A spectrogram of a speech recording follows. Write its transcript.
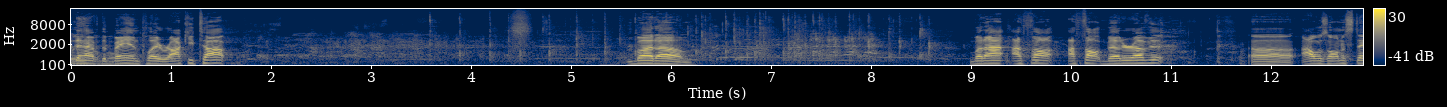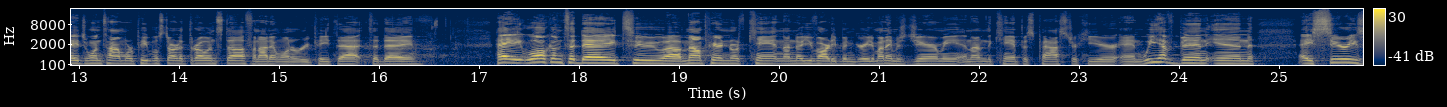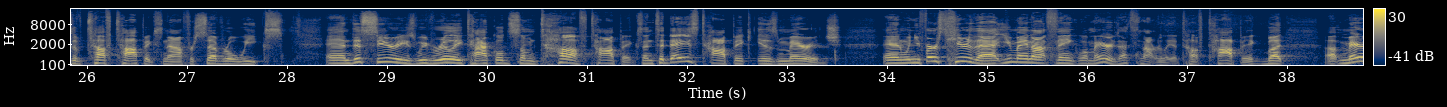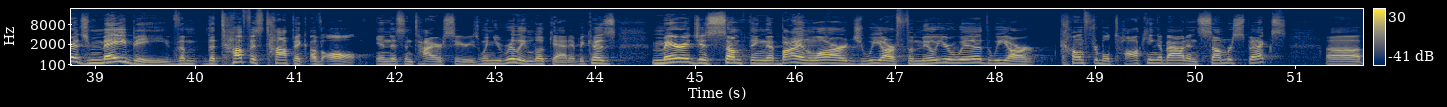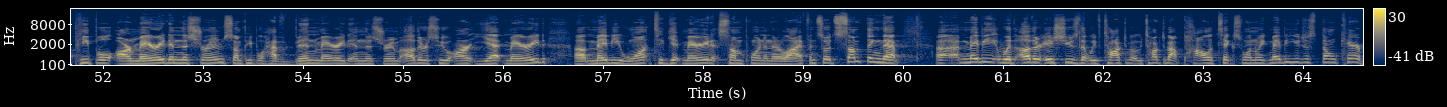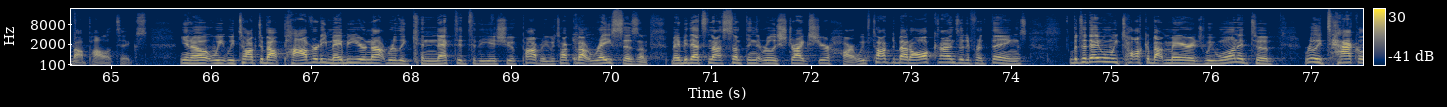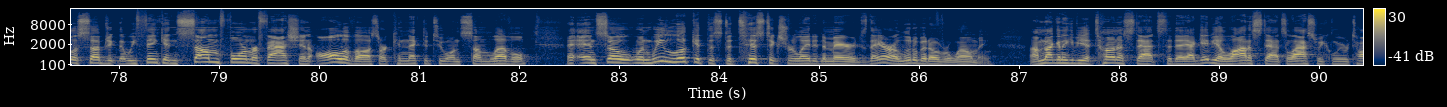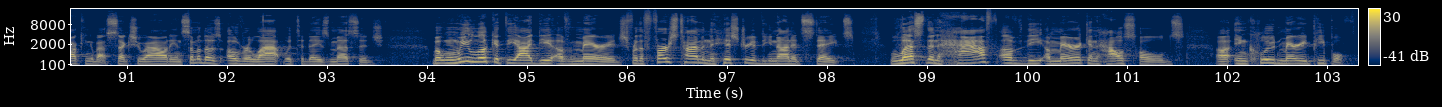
Wanted to have the band play Rocky Top. But, um, but I, I, thought, I thought better of it. Uh, I was on a stage one time where people started throwing stuff, and I didn't want to repeat that today. Hey, welcome today to uh, Mount Perry, North Canton. I know you've already been greeted. My name is Jeremy, and I'm the campus pastor here. And we have been in a series of tough topics now for several weeks. And this series, we've really tackled some tough topics. And today's topic is marriage. And when you first hear that, you may not think, well, marriage, that's not really a tough topic. But uh, marriage may be the, the toughest topic of all in this entire series when you really look at it, because marriage is something that by and large we are familiar with, we are comfortable talking about in some respects. Uh, people are married in this room. Some people have been married in this room. Others who aren't yet married uh, maybe want to get married at some point in their life. And so it's something that uh, maybe with other issues that we've talked about, we talked about politics one week. Maybe you just don't care about politics. You know, we, we talked about poverty. Maybe you're not really connected to the issue of poverty. We talked about racism. Maybe that's not something that really strikes your heart. We've talked about all kinds of different things. But today, when we talk about marriage, we wanted to really tackle a subject that we think, in some form or fashion, all of us are connected to on some level. And so, when we look at the statistics related to marriage, they are a little bit overwhelming. I'm not going to give you a ton of stats today. I gave you a lot of stats last week when we were talking about sexuality, and some of those overlap with today's message. But when we look at the idea of marriage, for the first time in the history of the United States, less than half of the American households uh, include married people.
